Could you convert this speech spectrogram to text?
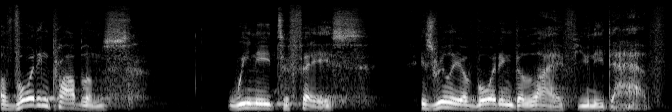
Avoiding problems we need to face is really avoiding the life you need to have.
